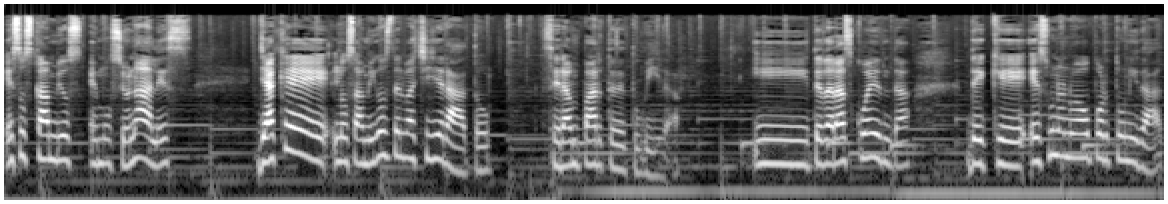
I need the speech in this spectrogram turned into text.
esos cambios emocionales, ya que los amigos del bachillerato serán parte de tu vida y te darás cuenta de que es una nueva oportunidad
